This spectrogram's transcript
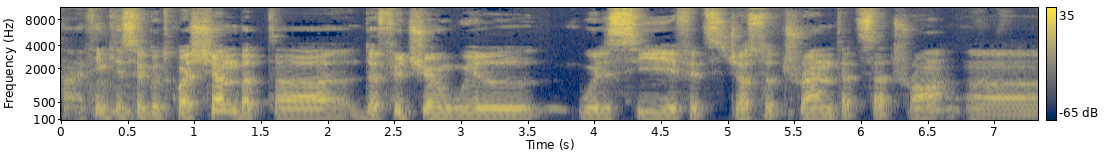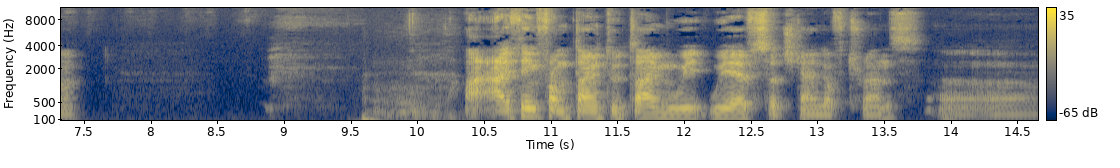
I think it's a good question, but uh, the future will will see if it's just a trend, etc. Uh, I, I, think from time to time we, we have such kind of trends. Uh,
